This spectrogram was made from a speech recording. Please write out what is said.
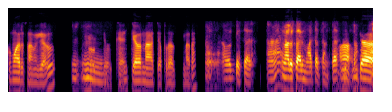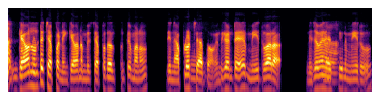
కుమారస్వామి గారు. ఇంకేమన్నా చెప్పదలుచుకున్నారా? Okay sir. మరోసారి మాట్లాడతాను సార్. ఇంకా ఇంకేమన్నా ఉంటే చెప్పండి. ఇంకేమన్నా మీరు చెప్పదలుచుకుంటే మనం దీన్ని అప్లోడ్. చేద్దాం. ఎందుకంటే మీ ద్వారా నిజమైన ఆ. ఎస్పీలు మీరు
